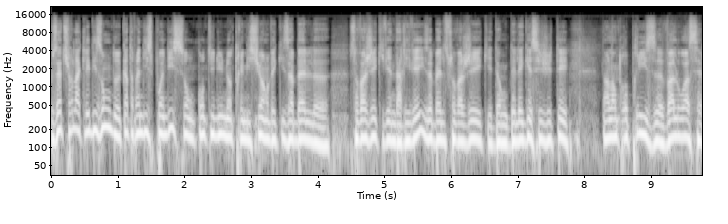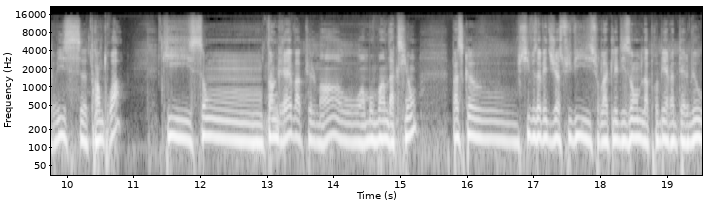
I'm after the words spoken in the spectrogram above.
Vous êtes sur la clé des ondes 90.10. On continue notre émission avec Isabelle euh, Sauvager qui vient d'arriver. Isabelle Sauvager qui est donc déléguée CGT dans l'entreprise Valois Service 33 qui sont en grève actuellement ou en mouvement d'action. Parce que si vous avez déjà suivi sur la clé des ondes la première interview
